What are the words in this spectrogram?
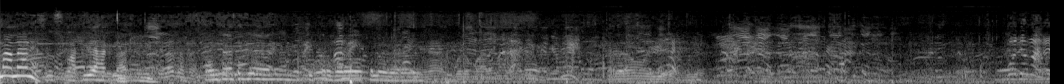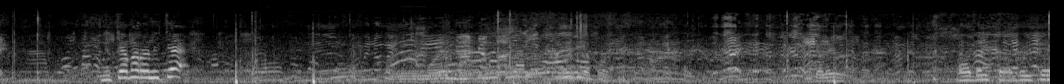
mana nih, sesuatu ya hati. Kontrak itu yang kita. Nice maro nice. Abel ke abel ke.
